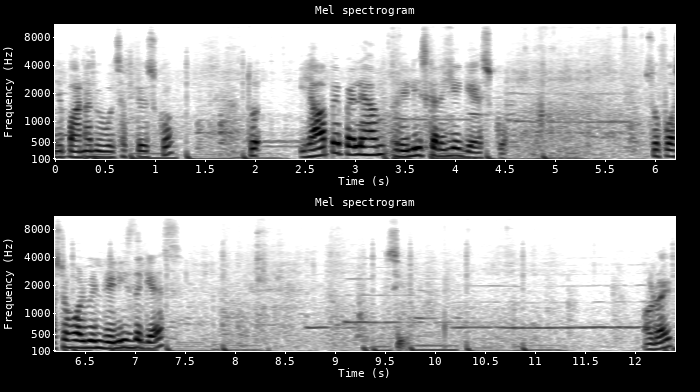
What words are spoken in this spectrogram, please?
ये पाना भी बोल सकते हैं इसको। तो यहाँ पे पहले हम रिलीज़ करेंगे गैस को। So first of all we'll release the gas. See. All right.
